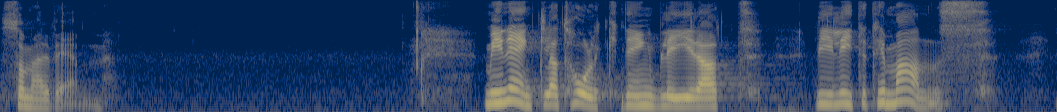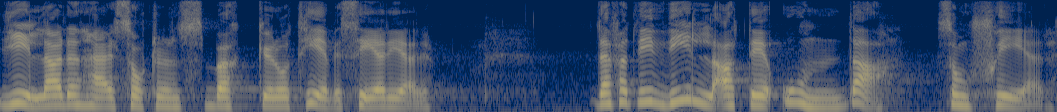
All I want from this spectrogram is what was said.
som är vem. Min enkla tolkning blir att vi lite till mans gillar den här sortens böcker och tv-serier. Därför att vi vill att det onda som sker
